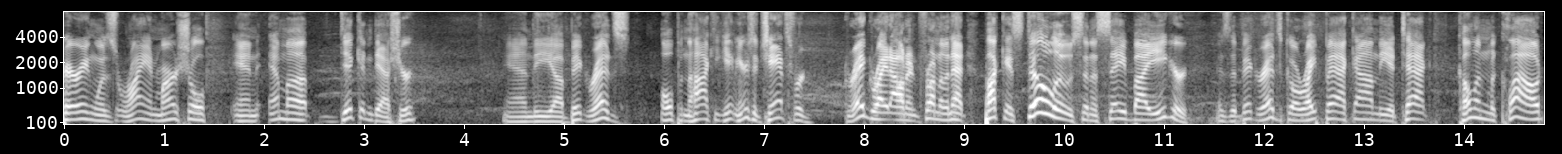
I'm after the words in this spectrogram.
pairing was Ryan Marshall and Emma Dickendesher. And the uh, Big Reds open the hockey game. Here's a chance for Gregg right out in front of the net. Puck is still loose and a save by Eager as the Big Reds go right back on the attack. Cullen McLeod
